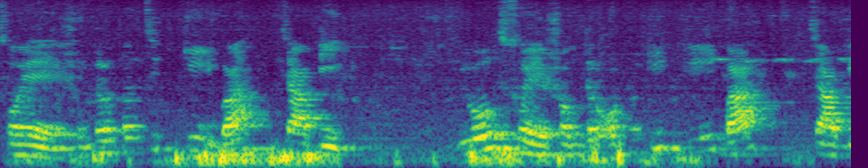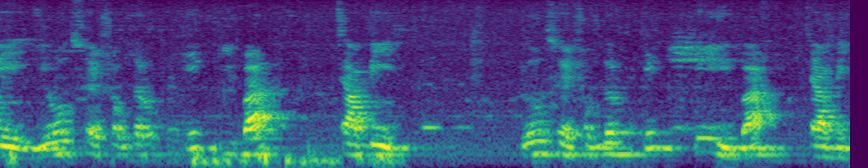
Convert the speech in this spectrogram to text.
সয়ে অর্থ হচ্ছে কি বা চাবি। ইউল সোয়ে শব্দের অর্থ কি কি বা চাবি? ইউল সোয়ে শব্দের অর্থ কি কি বা চাবি? ইউল সোয়ে শব্দের অর্থ কি কি বা চাবি?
